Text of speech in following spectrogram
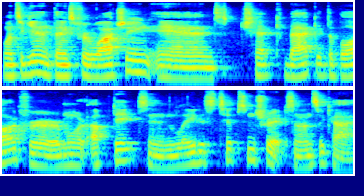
Once again, thanks for watching and check back at the blog for more updates and latest tips and tricks on Sakai.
